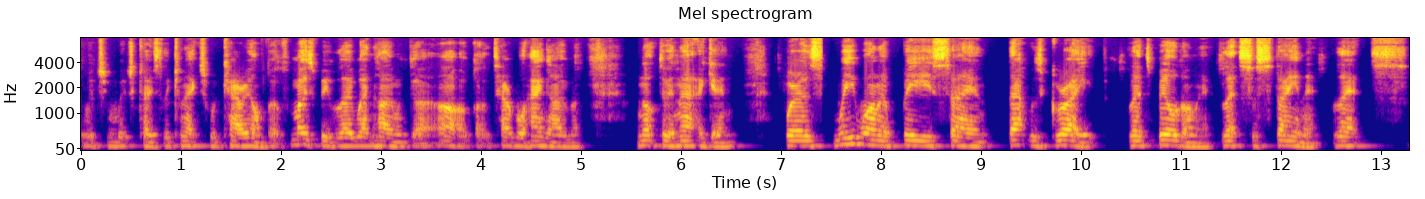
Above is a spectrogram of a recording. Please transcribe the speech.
which in which case the connection would carry on. But for most people, they went home and go, "Oh, I've got a terrible hangover." Not doing that again. Whereas we want to be saying that was great. Let's build on it. Let's sustain it. Let's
